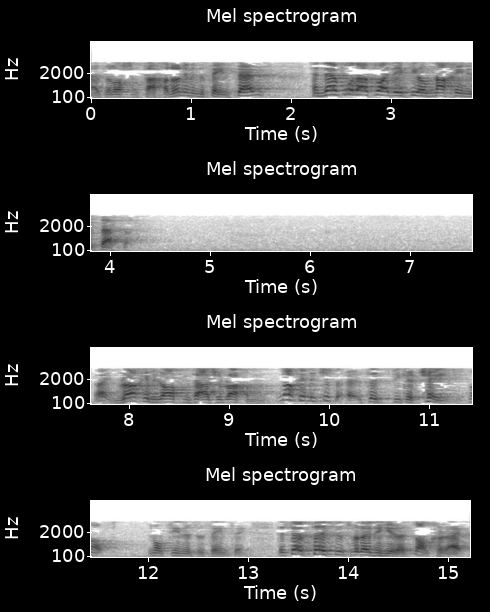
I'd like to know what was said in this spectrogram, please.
as a loshem tachanunim in the same sense, and therefore that's why they feel nachem is better. Right? Rachim is asking for Asher Rachim. Nachem is just, uh, so to speak, a change. It's not, not seen as the same thing. It says Tosis Velona here. It's not correct.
